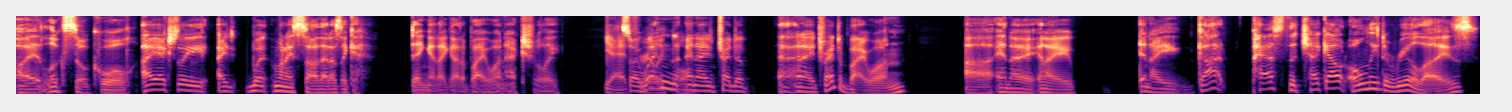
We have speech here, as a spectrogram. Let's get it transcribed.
Oh, it looks so cool. I actually, I when when I saw that, I was like, "Dang it, I got to buy one." Actually, Yeah, it's so I really went and, cool. and I tried to and I tried to buy one, uh, and I and I and I got past the checkout only to realize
